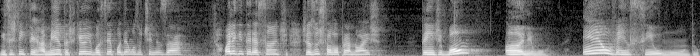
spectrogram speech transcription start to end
Existem ferramentas que eu e você podemos utilizar. Olha que interessante, Jesus falou para nós: tem de bom ânimo, eu venci o mundo.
